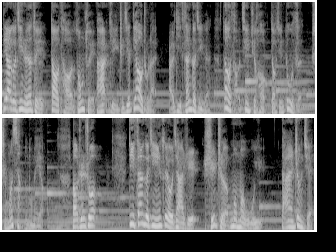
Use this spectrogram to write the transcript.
第二个金人的嘴稻草从嘴巴里直接掉出来，而第三个金人稻草进去后掉进肚子，什么响动都没有。老臣说：“第三个金人最有价值。”使者默默无语。答案正确。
